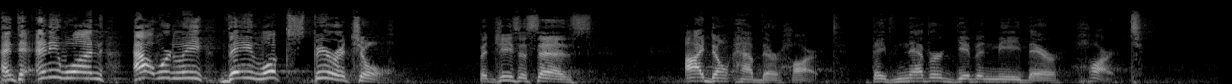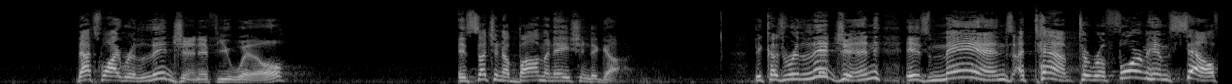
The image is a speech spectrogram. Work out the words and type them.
And to anyone outwardly, they look spiritual. But Jesus says, I don't have their heart. They've never given me their heart. That's why religion, if you will, is such an abomination to God. Because religion is man's attempt to reform himself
